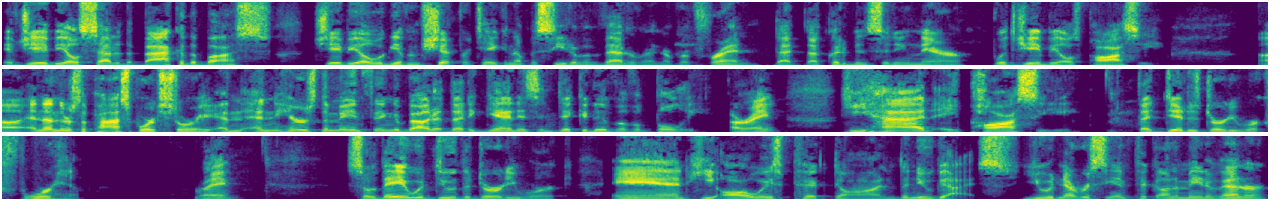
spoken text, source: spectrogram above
If JBL sat at the back of the bus, JBL would give him shit for taking up a seat of a veteran or a friend that, that could have been sitting there with JBL's posse. Uh, and then there's the passport story. And, and here's the main thing about it that, again, is indicative of a bully. All right. He had a posse that did his dirty work for him. Right. So they would do the dirty work and he always picked on the new guys. You would never see him pick on a main eventer.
